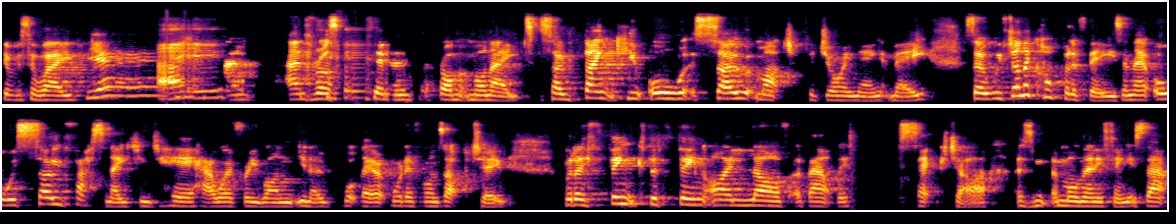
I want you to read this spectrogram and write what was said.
Give us a wave. Yeah. And Ros Simmons from Monat. So thank you all so much for joining me. So we've done a couple of these and they're always so fascinating to hear how everyone, you know, what they're what everyone's up to. But I think the thing I love about this sector as more than anything is that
